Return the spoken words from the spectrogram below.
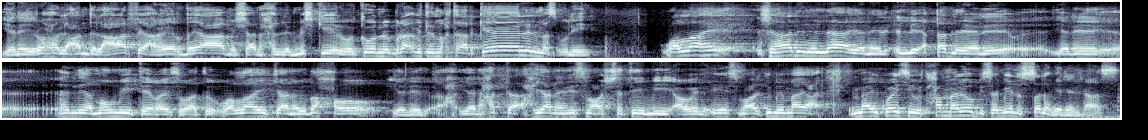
يعني يروحوا لعند العارفة على غير ضيعة مشان يحل المشكل ويكون برقبة المختار كل المسؤولية والله شهادة لله يعني اللي قبل يعني يعني هن مو ميتة غير سواته والله كانوا يضحوا يعني يعني حتى أحيانا يسمعوا الشتيمة أو يسمعوا الكلمة ما ما كويسة ويتحملوا بسبيل الصلح بين الناس.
